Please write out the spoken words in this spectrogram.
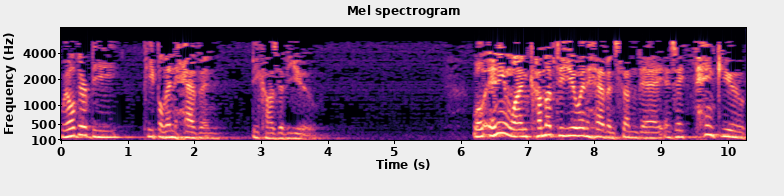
Will there be people in heaven because of you? Will anyone come up to you in heaven someday and say, Thank you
